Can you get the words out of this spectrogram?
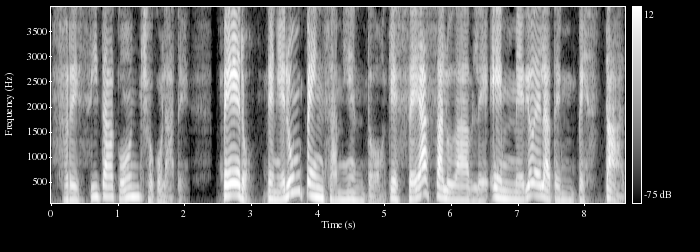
fresita con chocolate. Pero tener un pensamiento que sea saludable en medio de la tempestad,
